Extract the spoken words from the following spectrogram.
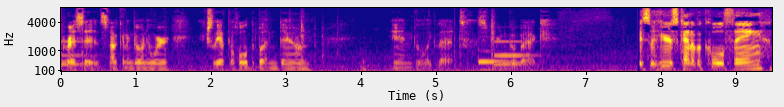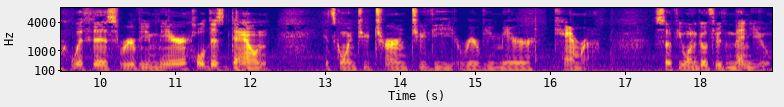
press it. It's not going to go anywhere. You actually have to hold the button down and go like that. So we're to go back. Okay, so here's kind of a cool thing with this rear view mirror. Hold this down. It's going to turn to the rear view mirror camera. So if you want to go through the menu,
